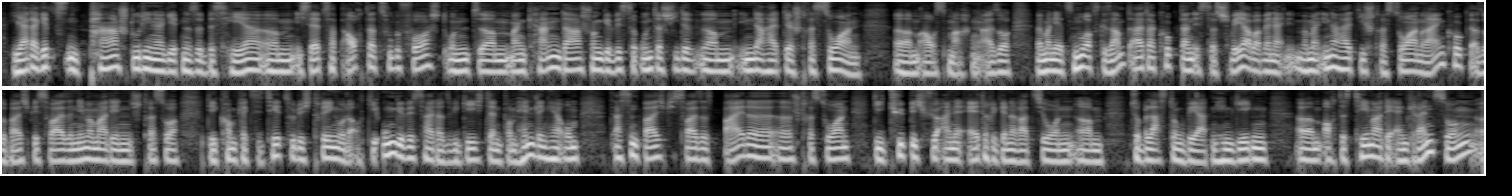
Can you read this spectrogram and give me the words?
Ja, da gibt es ein paar Studienergebnisse bisher. Ähm, ich selbst habe auch dazu geforscht und ähm, man kann da schon gewisse Unterschiede ähm, innerhalb der Stressoren ausmachen. Also wenn man jetzt nur aufs Gesamtalter guckt, dann ist das schwer, aber wenn, man innerhalb die Stressoren reinguckt, also beispielsweise nehmen wir mal den Stressor, die Komplexität zu durchdringen oder auch die Ungewissheit, also wie gehe ich denn vom Handling her um, das sind beispielsweise beide äh, Stressoren, die typisch für eine ältere Generation zur Belastung werden. Hingegen auch das Thema der Entgrenzung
